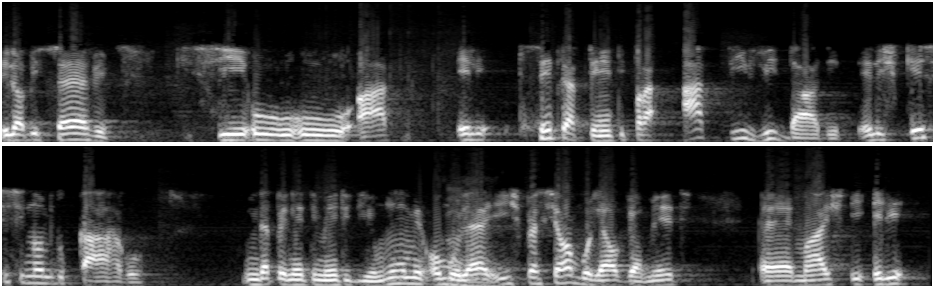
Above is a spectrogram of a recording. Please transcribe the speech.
ele observe se o, o a, ele sempre atente para atividade. Ele esqueça esse nome do cargo, independentemente de homem ou mulher, e especial a mulher, obviamente, é, mas ele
